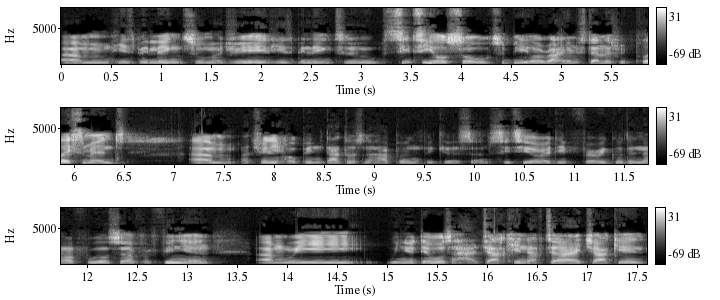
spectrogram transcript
Um, he's been linked to Madrid. He's been linked to City also to be a Raheem Sterling's replacement. Um, actually hoping that does not happen because um, City already very good enough. We also have Raphinha. Um, we we knew there was a hijacking. After hijacking,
